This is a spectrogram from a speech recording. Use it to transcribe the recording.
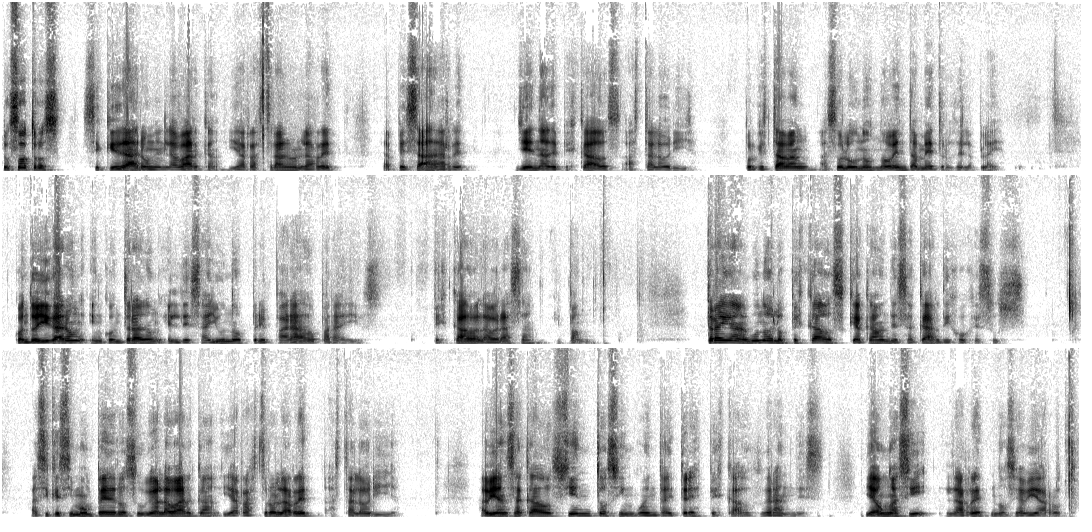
Los otros se quedaron en la barca y arrastraron la red, la pesada red, llena de pescados, hasta la orilla, porque estaban a solo unos 90 metros de la playa. Cuando llegaron encontraron el desayuno preparado para ellos, pescado a la brasa y pan. Traigan algunos de los pescados que acaban de sacar, dijo Jesús. Así que Simón Pedro subió a la barca y arrastró la red hasta la orilla. Habían sacado 153 pescados grandes, y aún así la red no se había roto.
